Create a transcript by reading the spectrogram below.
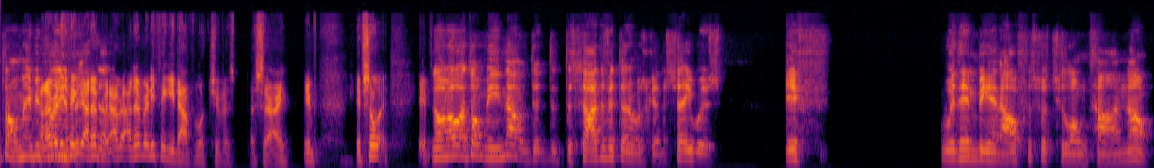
don't know, maybe I don't, really think, I, don't, I don't really think he'd have much of a, a say. If if so, if no, no, I don't mean that. The, the, the side of it that I was going to say was if with him being out for such a long time now,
